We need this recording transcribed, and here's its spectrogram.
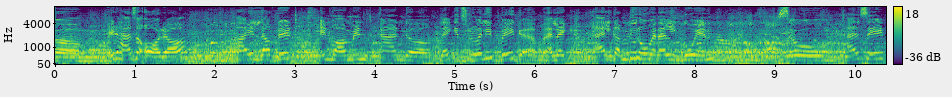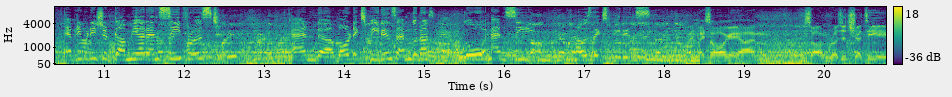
uh, it has an aura. I loved it environment and uh, like it's really big. Uh, like i'll come to know when i'll go in. So i'll say everybody should come here and see first. And uh, about experience i'm gonna go and see how's the experience so okay, I'm so I'm Rajat Shetty,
